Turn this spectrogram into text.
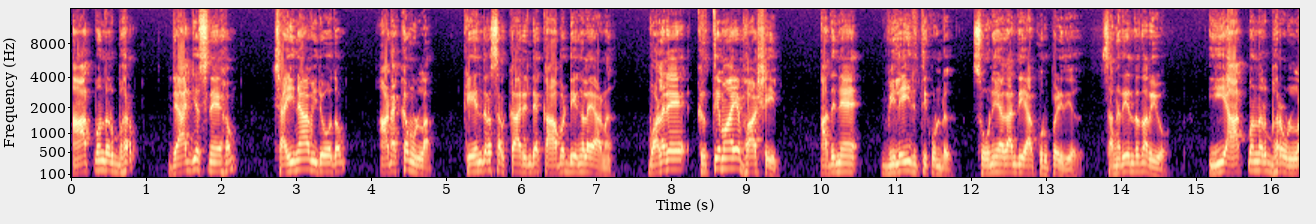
ആത്മനിർഭർ രാജ്യസ്നേഹം ചൈന വിരോധം അടക്കമുള്ള കേന്ദ്ര സർക്കാരിന്റെ കാപഡ്യങ്ങളെയാണ് വളരെ കൃത്യമായ ഭാഷയിൽ അതിനെ വിലയിരുത്തിക്കൊണ്ട് സോണിയാഗാന്ധി ആ കുറിപ്പ് എഴുതിയത് സംഗതി എന്തെന്നറിയോ? ഈ ആത്മനിർഭറുള്ള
